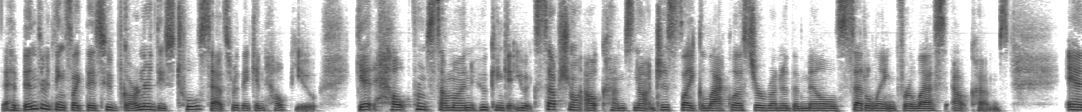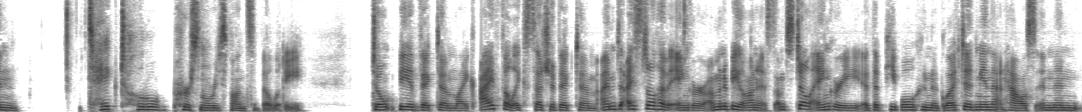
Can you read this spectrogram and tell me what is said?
that have been through things like this who've garnered these tool sets where they can help you get help from someone who can get you exceptional outcomes, not just like lackluster run of the mill settling for less outcomes. And take total personal responsibility don't be a victim. Like I felt like such a victim. I'm, I still have anger. I'm going to be honest. I'm still angry at the people who neglected me in that house and then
